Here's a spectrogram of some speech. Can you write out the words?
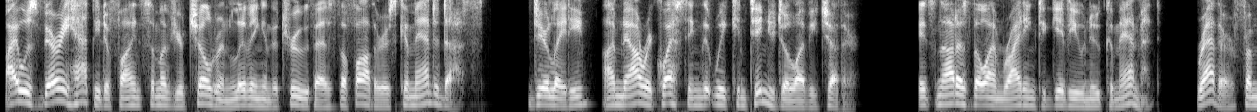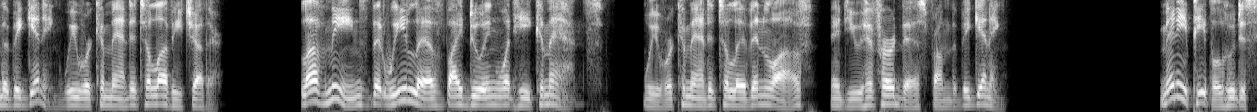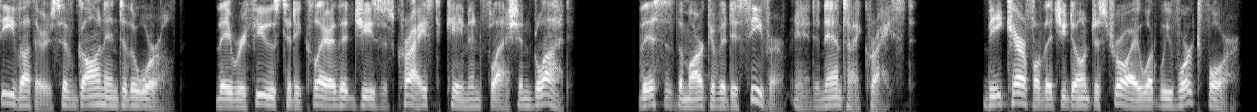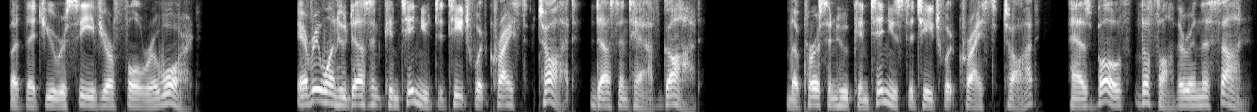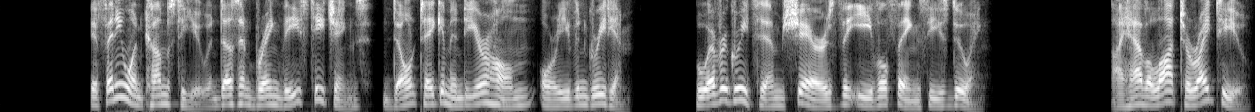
I was very happy to find some of your children living in the truth as the Father has commanded us. Dear lady, I'm now requesting that we continue to love each other. It's not as though I'm writing to give you a new commandment. Rather, from the beginning, we were commanded to love each other. Love means that we live by doing what He commands. We were commanded to live in love, and you have heard this from the beginning. Many people who deceive others have gone into the world. They refuse to declare that Jesus Christ came in flesh and blood. This is the mark of a deceiver and an antichrist. Be careful that you don't destroy what we've worked for, but that you receive your full reward. Everyone who doesn't continue to teach what Christ taught doesn't have God. The person who continues to teach what Christ taught has both the Father and the Son. If anyone comes to you and doesn't bring these teachings, don't take him into your home or even greet him. Whoever greets him shares the evil things he's doing. I have a lot to write to you.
